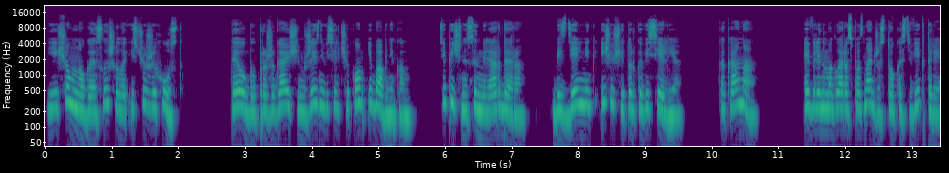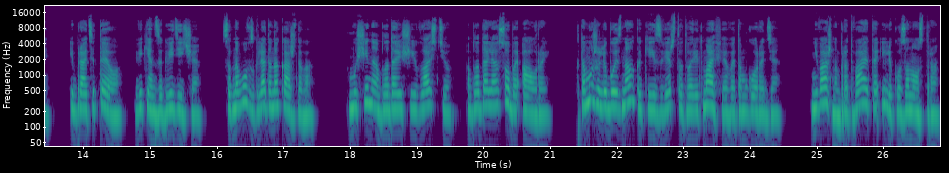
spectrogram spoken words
и еще многое слышала из чужих уст, Тео был прожигающим жизнь весельчаком и бабником. Типичный сын миллиардера. Бездельник, ищущий только веселье. Как и она. Эвелин могла распознать жестокость в Викторе и брате Тео, Викензе Гвидича, с одного взгляда на каждого. Мужчины, обладающие властью, обладали особой аурой. К тому же любой знал, какие зверства творит мафия в этом городе. Неважно, братва это или Коза Ностра.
